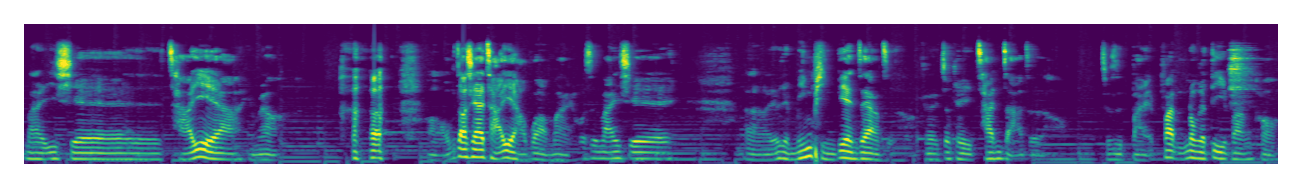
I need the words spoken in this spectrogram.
卖一些茶叶啊，有没有？哦，我不知道现在茶叶好不好卖，或是卖一些呃有点名品店这样子，可以就可以掺杂着。就是摆放弄个地方，哈，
